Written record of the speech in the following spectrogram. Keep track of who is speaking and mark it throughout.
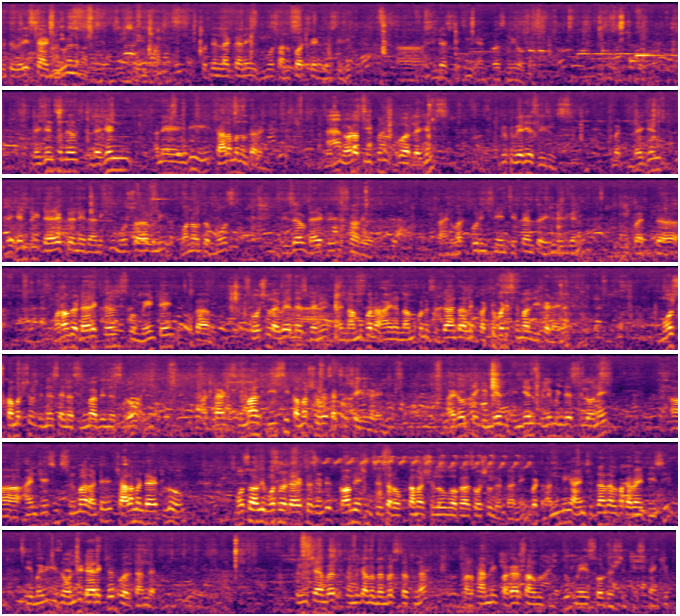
Speaker 1: With very sad పొద్దున్న లెక్కనే most unfortunate news ఇది ఇండస్ట్రీకి అండ్ పర్సనలీ ఓకే లెజెండ్స్ అనే లెజెండ్ అనే ఇది చాలా ఉంటారండి. Lot of people who are legends due to various reasons but legend legendary director అనే దానికి most awfully one of the most reserved director Viswanath garu. ఆయన వర్క్ గురించి నేను చెప్పేంత ఇది లేదు కానీ. But one of the directors who maintain ఒక సోషల్ అవేర్నెస్ కానీ ఆయన నమ్ముకున్న ఆయన నమ్ముకున్న సిద్ధాంతాలకు కట్టుబడి సినిమాలు తీశాడు ఆయన. మోస్ట్ కమర్షియల్ బిజినెస్ అయిన సినిమా బిజినెస్లో అట్లాంటి సినిమాలు తీసి కమర్షియల్గా సక్సెస్ చేయగలిగాడు ఆయన. I don't think Indian Indian film ఇండస్ట్రీలోనే ఆయన చేసిన సినిమాలు అంటే చాలామంది డైరెక్టర్లు most of the most of directors అంటే కాంబినేషన్ చేస్తారు ఒక కమర్షియల్ ఒక సోషల్ అని బట్ అన్ని ఆయన సిద్ధాంతాల ప్రకారమే తీసి ఈ movie is only director who has done that film chamber film chamber members తరఫున వాళ్ళ ఫ్యామిలీకి ప్రగాఢ సానుభూతి ఇస్తూ may soul rest thank you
